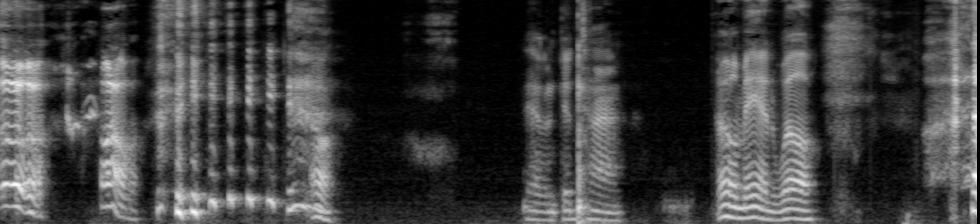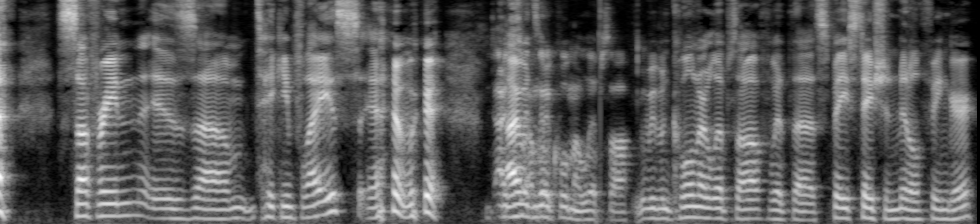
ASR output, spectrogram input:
Ugh. Oh. Oh. Having a good time. Oh man, well suffering is um taking place. I I just, would I'm gonna cool my lips off. We've been cooling our lips off with uh, space station middle finger.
